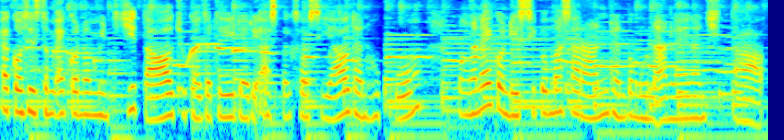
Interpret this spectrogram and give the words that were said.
Ekosistem ekonomi digital juga terdiri dari aspek sosial dan hukum mengenai kondisi pemasaran dan penggunaan layanan digital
